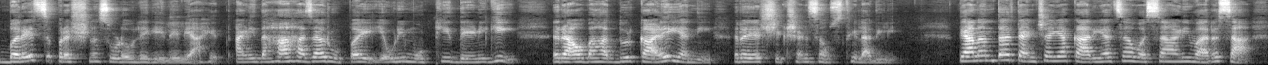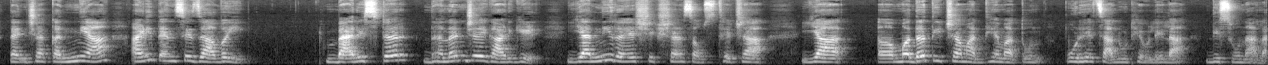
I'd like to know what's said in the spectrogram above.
बरेच प्रश्न सोडवले गेलेले आहेत आणि दहा हजार रुपये एवढी मोठी देणगी राव बहादूर काळे यांनी रयत शिक्षण संस्थेला दिली. त्यानंतर त्यांच्या या कार्याचा वसा आणि वारसा त्यांच्या कन्या आणि त्यांचे जावई बॅरिस्टर धनंजय गाडगीळ यांनी रयत शिक्षण संस्थेच्या या मदतीच्या माध्यमातून पुढे चालू ठेवलेला दिसून आला.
